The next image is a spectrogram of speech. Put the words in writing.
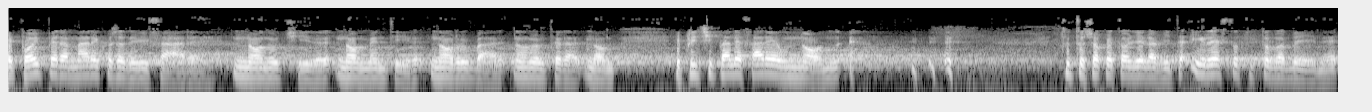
E poi per amare cosa devi fare? Non uccidere, non mentire, non rubare, non adulterare. Non. Il principale fare è un non. tutto ciò che toglie la vita, il resto tutto va bene,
